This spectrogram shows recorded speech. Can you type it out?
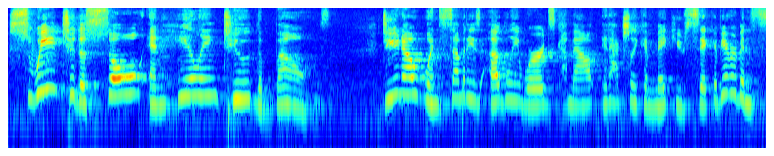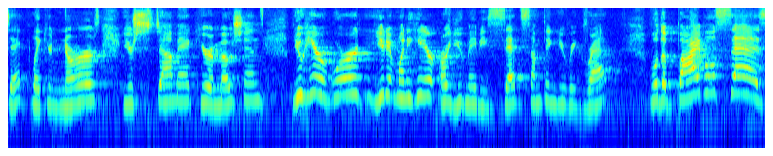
sweet to the soul and healing to the bones. Do you know when somebody's ugly words come out, it actually can make you sick? Have you ever been sick? Like your nerves, your stomach, your emotions? You hear a word you didn't want to hear, or you maybe said something you regret? Well, the Bible says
